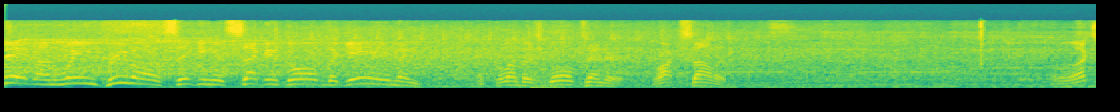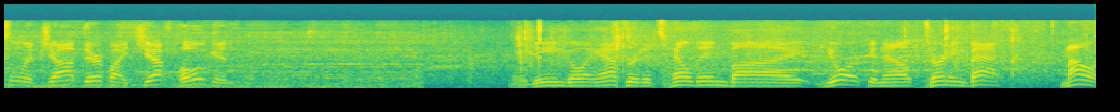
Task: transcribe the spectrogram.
big on Wayne Primeau, seeking his second goal of the game, and the Columbus goaltender, rock solid. Well, excellent job there by Jeff Hogan. Modin going after it. It's held in by York, and now turning back, Mowers.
